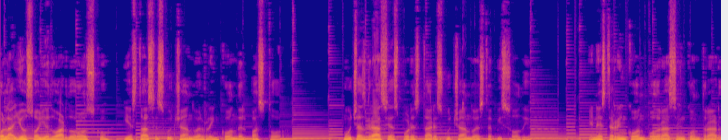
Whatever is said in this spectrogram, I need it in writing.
Hola, yo soy Eduardo Orozco y estás escuchando El Rincón del Pastor. Muchas gracias por estar escuchando este episodio. En este rincón podrás encontrar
